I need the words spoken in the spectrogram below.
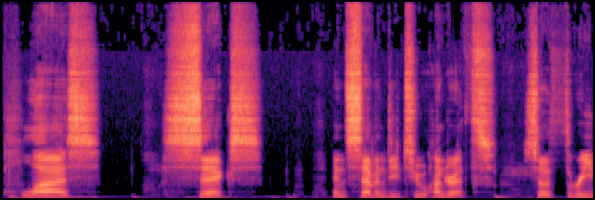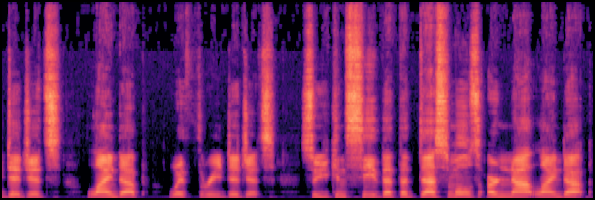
plus 6 and 72 hundredths. So three digits lined up with three digits. So you can see that the decimals are not lined up.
